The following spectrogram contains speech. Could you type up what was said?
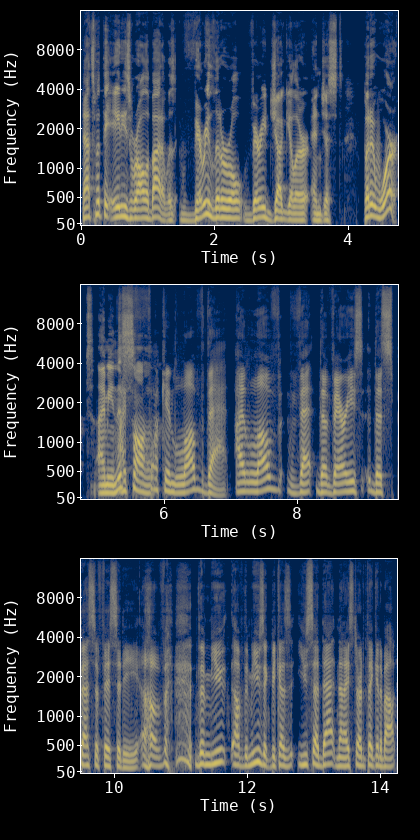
that's what the 80s were all about it was very literal very jugular and just but it worked i mean this song. I song fucking love that. I love that the very the specificity of the mute of the music because you said that and then I started thinking about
